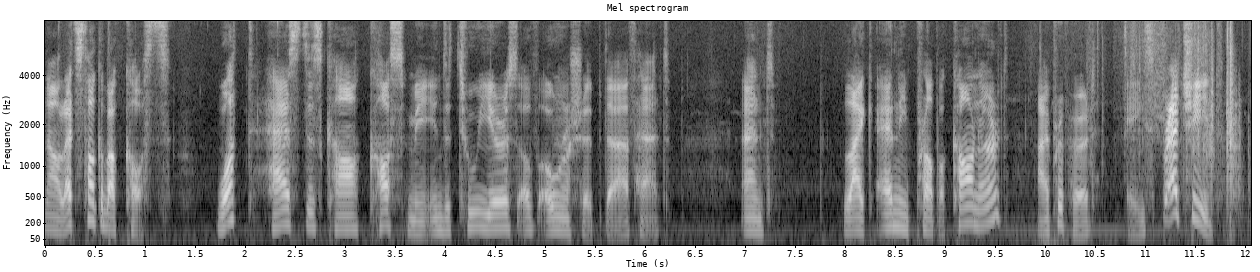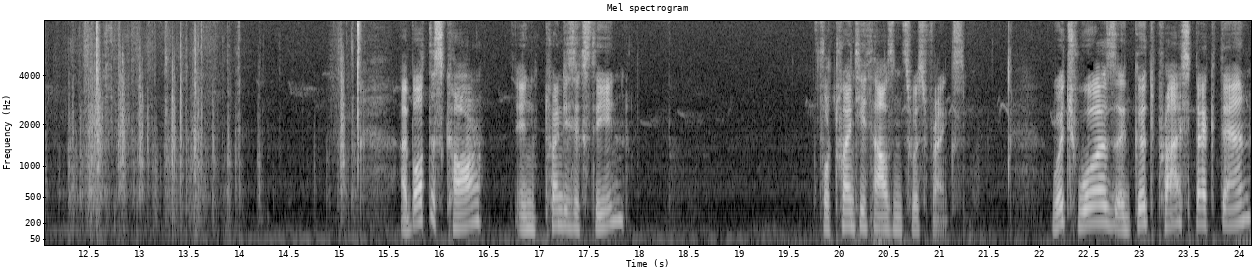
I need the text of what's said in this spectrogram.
Now let's talk about costs. What has this car cost me in the two years of ownership that I've had? And like any proper car nerd, I prepared a spreadsheet. I bought this car in 2016 for 20,000 Swiss francs, which was a good price back then,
